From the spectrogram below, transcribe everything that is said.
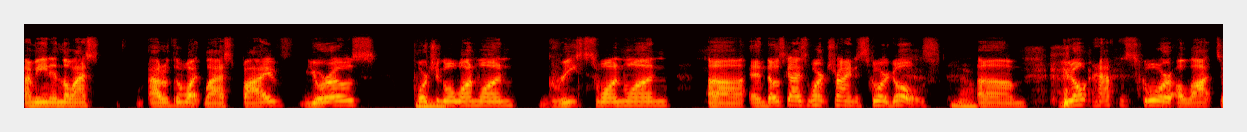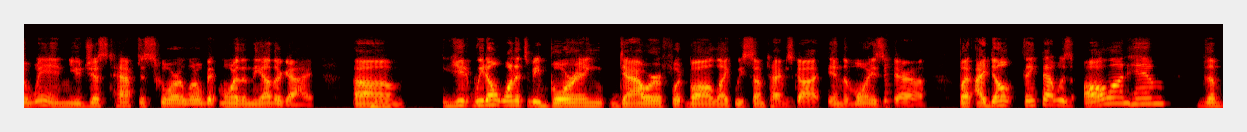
I mean, in the last out of the what last five Euros, Portugal won one, Greece won one, uh, and those guys weren't trying to score goals. No. Um, you don't have to score a lot to win. You just have to score a little bit more than the other guy. Um, you, we don't want it to be boring, dour football like we sometimes got in the Moyes era. But I don't think that was all on him. The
